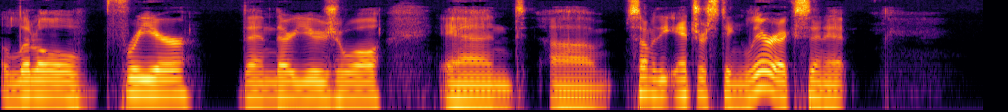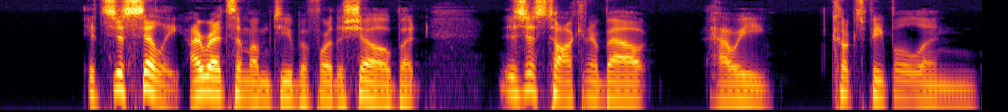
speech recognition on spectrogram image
a little freer than their usual, and um, some of the interesting lyrics in it it's just silly. I read some of them to you before the show, but it's just talking about how he cooks people and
